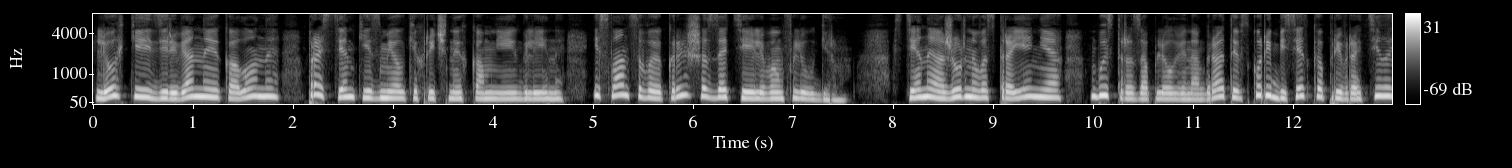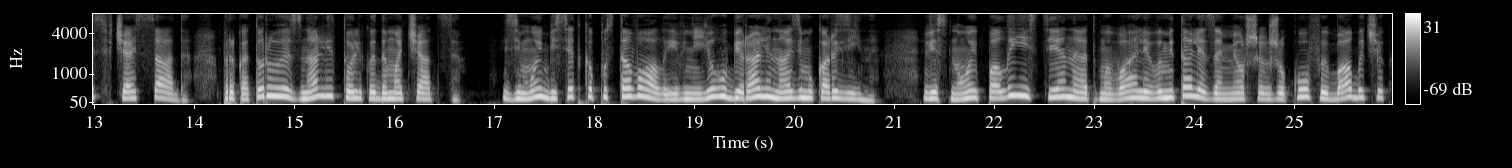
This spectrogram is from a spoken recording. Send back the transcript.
легкие деревянные колонны, простенки из мелких речных камней и глины и сланцевая крыша с затейливым флюгером. Стены ажурного строения быстро заплел виноград, и вскоре беседка превратилась в часть сада, про которую знали только домочадцы. Зимой беседка пустовала, и в нее убирали на зиму корзины. Весной полы и стены отмывали, выметали замерзших жуков и бабочек,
